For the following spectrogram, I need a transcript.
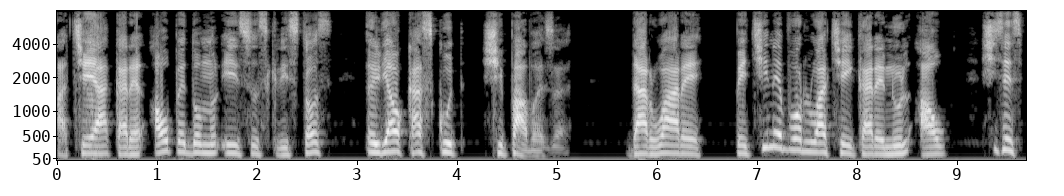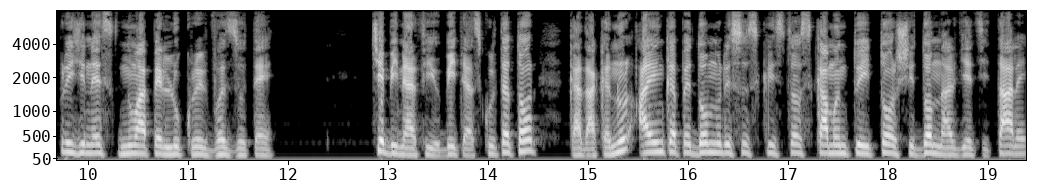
Aceia care îl au pe Domnul Isus Hristos îl iau ca scut și pavăză. Dar oare pe cine vor lua cei care nu-l au și se sprijinesc numai pe lucruri văzute? Ce bine ar fi, iubite ascultător, ca dacă nu-L ai încă pe Domnul Isus Hristos ca mântuitor și Domn al vieții tale,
